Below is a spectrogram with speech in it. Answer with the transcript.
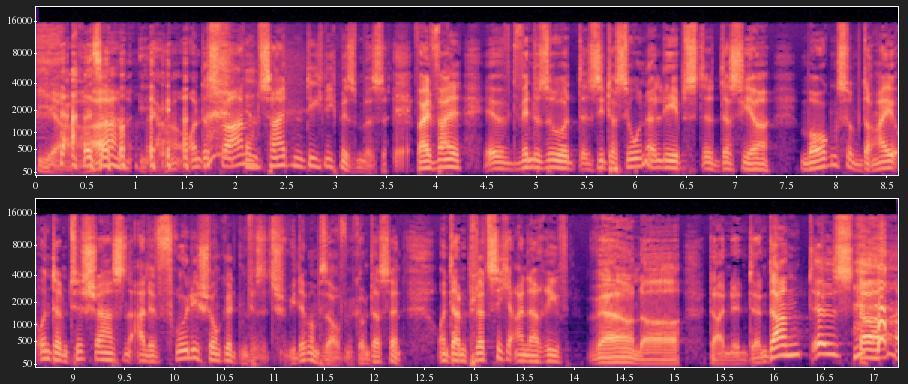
Ja, Also. ja, und es waren Zeiten, die ich nicht missen müsste. Weil, weil, äh, wenn du so Situationen erlebst, äh, dass wir morgens um drei unterm Tisch saßen, alle fröhlich schunkelten, wir sind schon wieder beim Saufen, wie kommt das denn? Und dann plötzlich einer rief, Werner, dein Intendant ist da.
